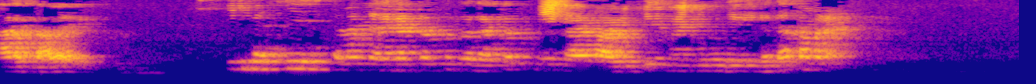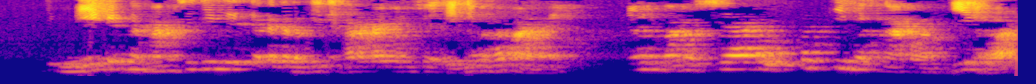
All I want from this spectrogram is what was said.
ආරක්ෂාවයි. ඊට පස්සේ තමයි දැනගත්තොත් ගත්තොත් මේ කාය පාවිච්චි කරන මයික්‍රෝ දෙකක තමයි. මේකෙත් මනුෂ්‍ය ජීවිතයට කරලා තියෙන හරකයි මනුෂ්‍ය දෙන්නම සමානයි. ඒ මනුෂ්‍යයාට උත්පත්ති වස්නාවක් කියනවා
